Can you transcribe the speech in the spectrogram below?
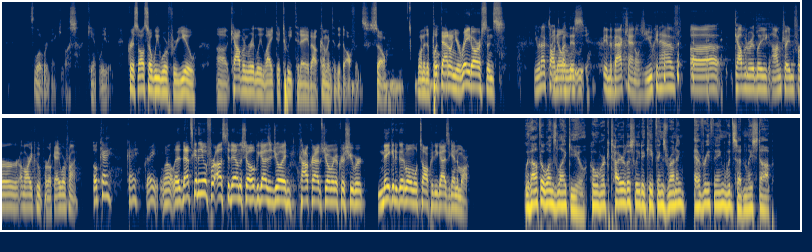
it's a little ridiculous. Can't believe it. Chris, also, we were for you. Uh, Calvin Ridley liked a tweet today about coming to the Dolphins. So wanted to put that on your radar since You and I've talked know about this in the back channels. You can have uh, Calvin Ridley. I'm trading for Amari Cooper. Okay, we're fine. Okay. Okay. Great. Well, uh, that's going to do it for us today on the show. Hope you guys enjoyed. Kyle Crabbs, Joe Marino, Chris Schubert. Make it a good one. We'll talk with you guys again tomorrow. Without the ones like you, who work tirelessly to keep things running, everything would suddenly stop.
